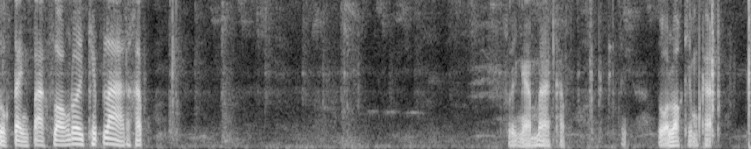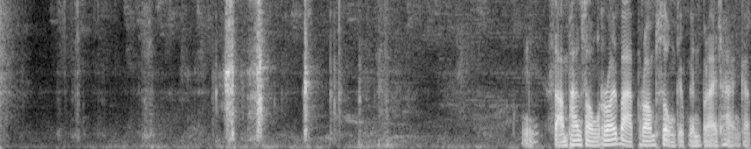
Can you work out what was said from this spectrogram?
ตกแต่งปากซองด้วยเคปลาร์นะครับ สวยงามมากครับ ตัวล็อกเข็มขัด นี่3,200บาทพร้อมส่งเก็บเงินปลายทางครับ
